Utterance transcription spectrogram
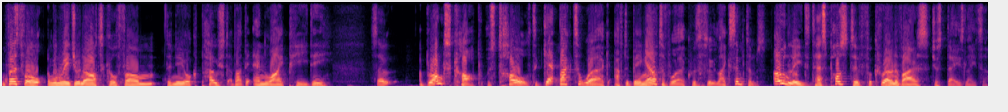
And first of all, I'm going to read you an article from the New York Post about the NYPD. So, a Bronx cop was told to get back to work after being out of work with flu like symptoms, only to test positive for coronavirus just days later.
